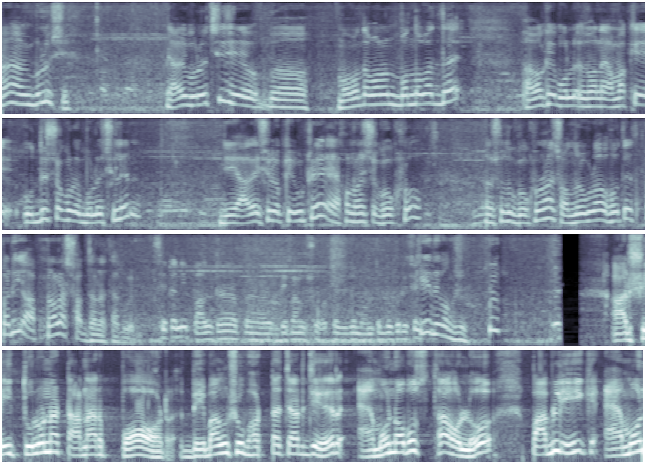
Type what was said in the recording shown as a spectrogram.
হ্যাঁ আমি বলেছি। আমি বলেছি যে আহ, মমতা বন্দ- বন্দ্যোপাধ্যায় আমাকে বলে মানে আমাকে উদ্দেশ্য করে বলেছিলেন যে আগে ছিল কেউটে এখন হয়েছে গোখরো। শুধু গোখরো না চন্দ্রগুড়াও হতে পারি আপনারা সাবধানে থাকবেন। সেটা নিয়ে পাল্টা দেবাংশু হত্যা যে মন্তব্য করেছেন। কে দেবাংশু? আর সেই তুলনা টানার পর দেবাংশু ভট্টাচার্যের এমন অবস্থা হলো পাবলিক এমন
